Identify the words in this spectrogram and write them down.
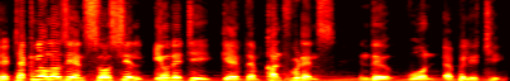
Their technology and social unity gave them confidence in their own ability.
